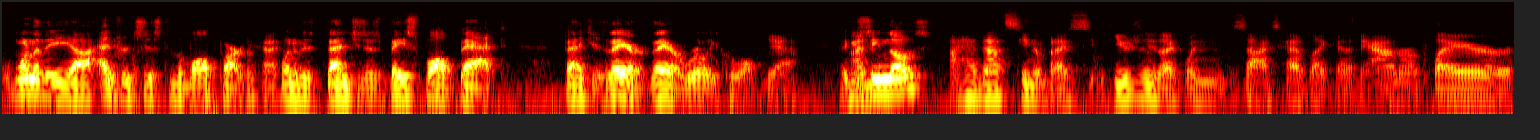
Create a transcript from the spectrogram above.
one of the uh, entrances to the ballpark. Okay. One of his benches, his baseball bat benches. They are they are really cool. Yeah. Have you I'm- seen those? I have not seen them, but I see usually like when the Sox have like a, the honor a player or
